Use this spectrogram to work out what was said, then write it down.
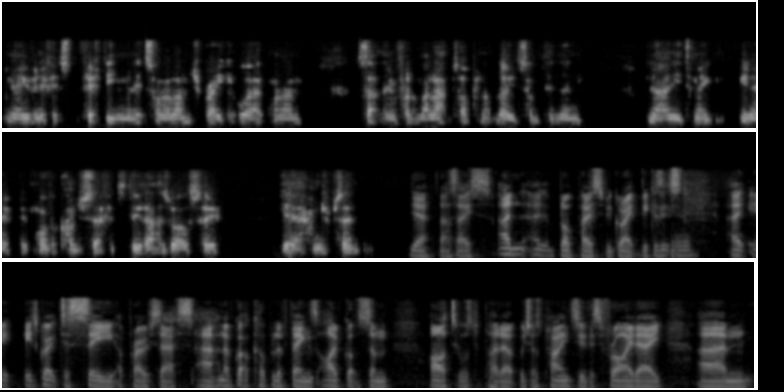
you know even if it's 15 minutes on a lunch break at work when I'm sat there in front of my laptop and upload something, then you know I need to make you know a bit more of a conscious effort to do that as well. So yeah, 100%. Yeah, that's ace. And uh, blog posts would be great because it's Yeah. uh, it, it's great to see a process. Uh, and I've got a couple of things. I've got some articles to put up, which I was planning to do this Friday. Um,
